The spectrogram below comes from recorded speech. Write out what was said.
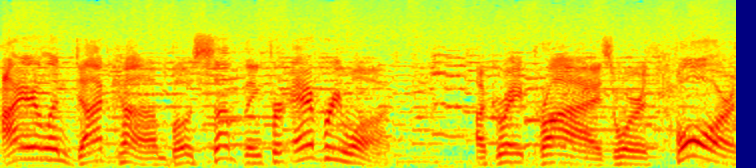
Ireland.com boasts something for everyone. A great prize worth $4,000,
